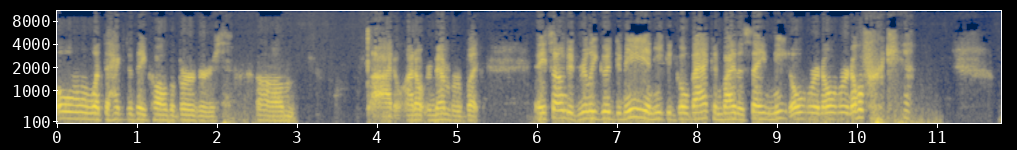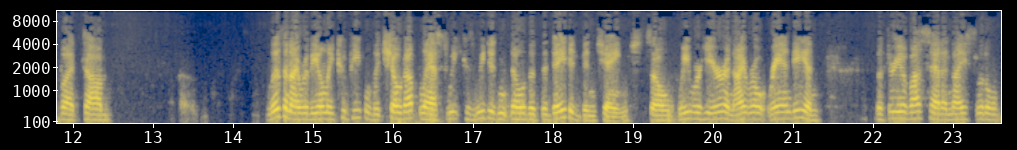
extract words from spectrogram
Oh, what the heck did they call the burgers? Um, I don't I don't remember, but they sounded really good to me, and he could go back and buy the same meat over and over and over again. But um, Liz and I were the only two people that showed up last week because we didn't know that the date had been changed. So we were here, and I wrote Randy, and the three of us had a nice little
